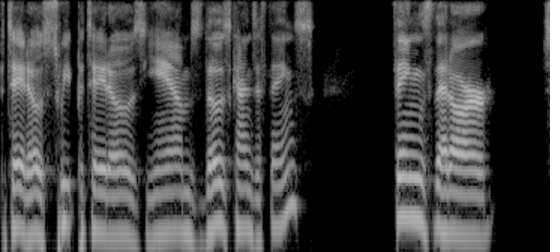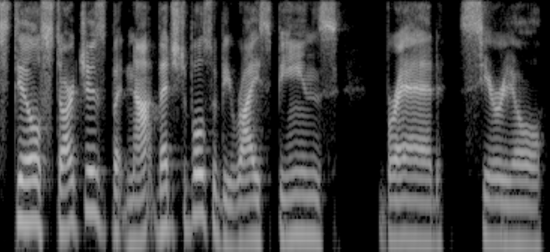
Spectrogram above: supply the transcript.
potatoes, sweet potatoes, yams, those kinds of things. Things that are still starches but not vegetables would be rice, beans, bread, cereal,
